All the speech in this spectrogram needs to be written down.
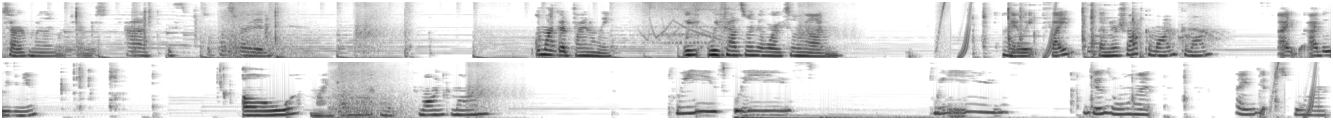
Sorry for my language, I'm just ah, this so frustrated. Oh my god, finally. We we found something that works, oh my god. Okay, wait, fight. Thundershock, come on, come on. I I believe in you. Oh my god. Come on, come on. Please, please. Please. I just want I just want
